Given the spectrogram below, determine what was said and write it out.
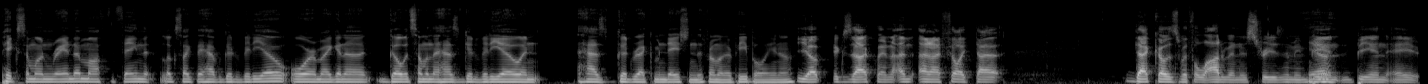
pick someone random off the thing that looks like they have good video, or am I gonna go with someone that has good video and has good recommendations from other people? You know. Yep, exactly, and and, and I feel like that that goes with a lot of industries. I mean, Yeah. being being a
